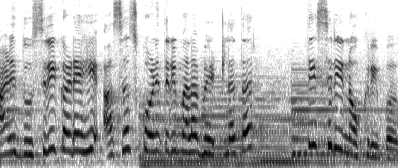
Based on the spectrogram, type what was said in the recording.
आणि दुसरीकडेही असंच कोणीतरी मला भेटलं तर? तिसरी नोकरी बघ.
